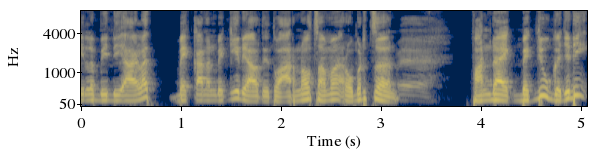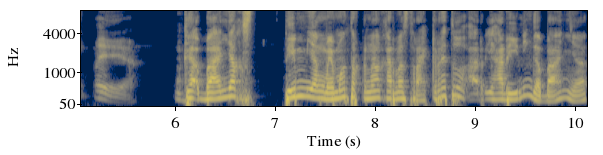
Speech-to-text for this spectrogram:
lebih di highlight back kanan back kiri waktu itu Arnold sama Robertson. Eh, Van Dijk back juga. Jadi Iya nggak banyak tim yang memang terkenal karena strikernya tuh hari hari ini nggak banyak.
